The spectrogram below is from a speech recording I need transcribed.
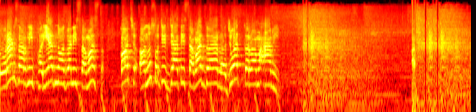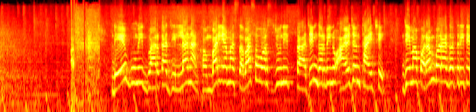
ધોરણસરની ફરિયાદ નોંધવાની સમસ્ત કચ્છ અનુસૂચિત જાતિ સમાજ દ્વારા રજૂઆત કરવામાં આવી. દેવભૂમિ દ્વારકા જિલ્લાના ખંભારિયામાં સવાસો વર્ષ જૂની પ્રાચીન ગરબીનું આયોજન થાય છે. જેમાં પરંપરાગત રીતે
